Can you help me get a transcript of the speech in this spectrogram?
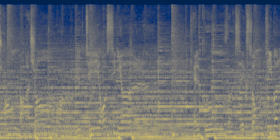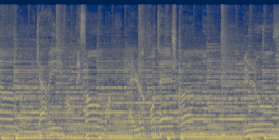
je rentre dans la chambre du petit rossignol. Quelle couve, c'est que son petit bonhomme qui arrive en décembre, elle le protège comme une louve.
